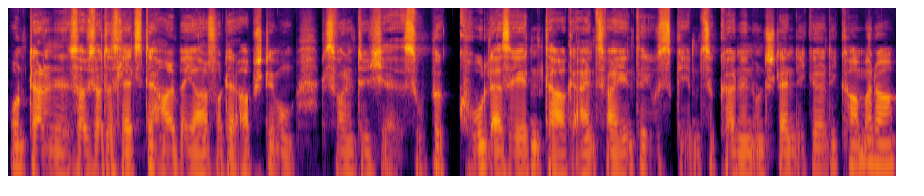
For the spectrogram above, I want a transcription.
und dann sowieso das letzte halbe Jahr vor der Abstimmung. Das war natürlich äh, super cool, also jeden Tag ein, zwei Interviews geben zu können und ständig die Kamera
